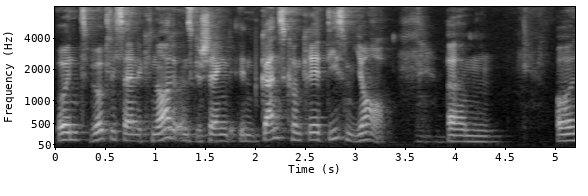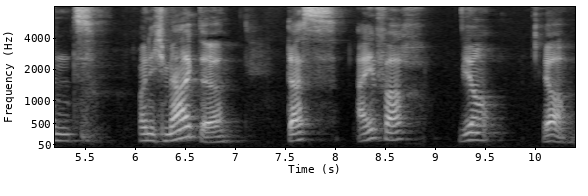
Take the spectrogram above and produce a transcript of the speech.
und wirklich seine Gnade uns geschenkt in ganz konkret diesem Jahr. Ähm, und, und ich merkte, dass einfach wir, ja,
